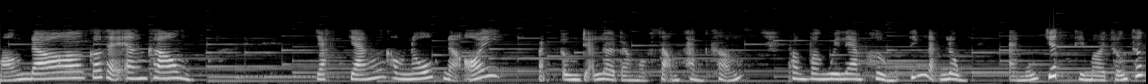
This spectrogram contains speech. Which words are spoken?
món đó có thể ăn không? Chắc chắn không nuốt nổi. Bạch ưng trả lời bằng một giọng thành khẩn. Phong Vân William hừ một tiếng lạnh lùng. Ai muốn chết thì mời thưởng thức.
